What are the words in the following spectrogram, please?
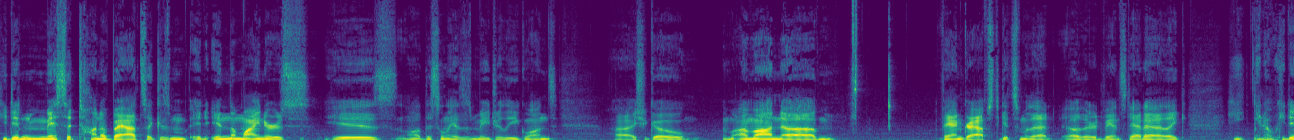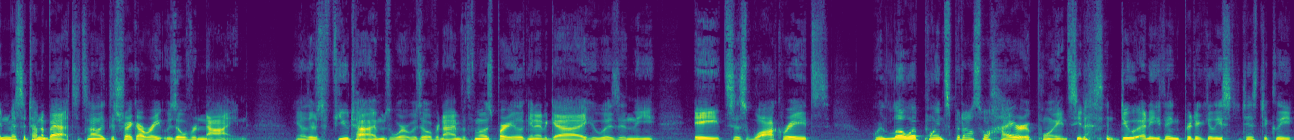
he didn't miss a ton of bats. Like his in the minors, his well, this only has his major league ones. Uh, I should go. I'm on um, Fangraphs to get some of that other advanced data. Like he, you know, he didn't miss a ton of bats. It's not like the strikeout rate was over nine. You know, there's a few times where it was over nine, but for the most part, you're looking at a guy who was in the eights. His walk rates were low at points, but also higher at points. He doesn't do anything particularly statistically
